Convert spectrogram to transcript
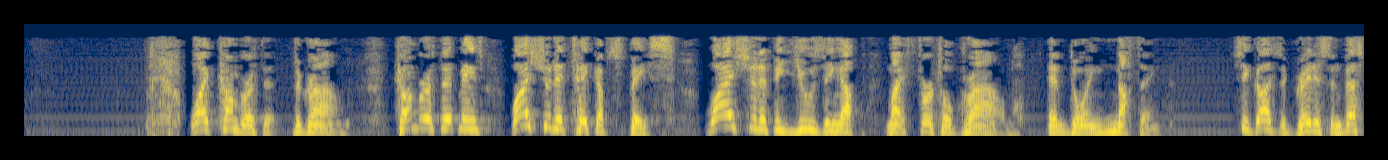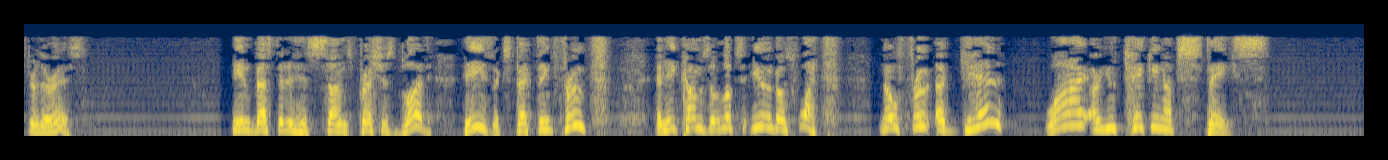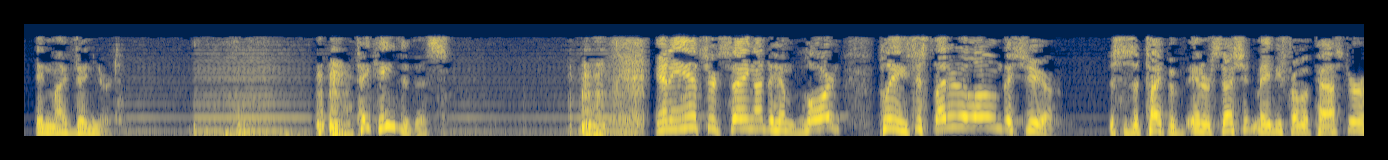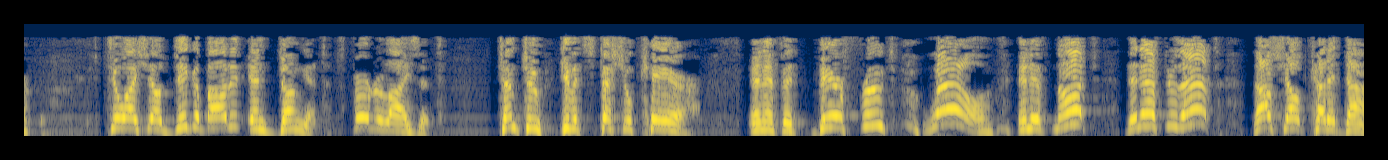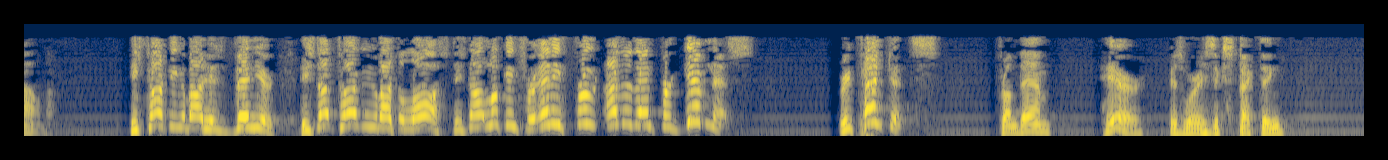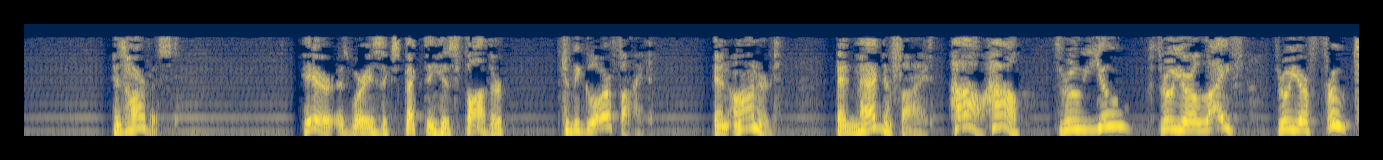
Why cumbereth it, the ground? Cumbereth it means, why should it take up space? Why should it be using up my fertile ground and doing nothing? See, God's the greatest investor there is. He invested in his son's precious blood. He's expecting fruit. And he comes and looks at you and goes, what? No fruit again? Why are you taking up space in my vineyard? Take heed to this. and he answered, saying unto him, Lord, please, just let it alone this year. This is a type of intercession, maybe from a pastor. Till I shall dig about it and dung it, fertilize it, attempt to give it special care. And if it bear fruit, well. And if not, then after that, thou shalt cut it down. He's talking about his vineyard. He's not talking about the lost. He's not looking for any fruit other than forgiveness, repentance from them. Here is where he's expecting his harvest. Here is where he's expecting his Father to be glorified and honored and magnified. How? How? Through you, through your life, through your fruit.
